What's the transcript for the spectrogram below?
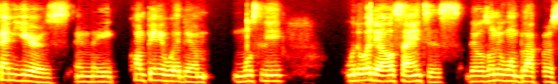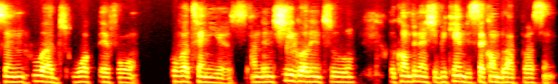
10 years in a company where they're mostly where they are all scientists, there was only one black person who had worked there for over 10 years. And then she Mm. got into the company and she became the second black person.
